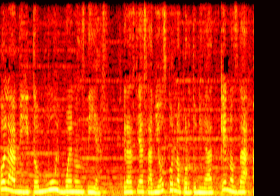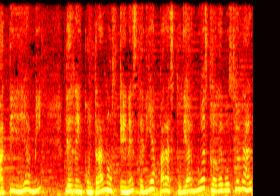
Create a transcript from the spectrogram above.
Hola amiguito, muy buenos días. Gracias a Dios por la oportunidad que nos da a ti y a mí de reencontrarnos en este día para estudiar nuestro devocional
